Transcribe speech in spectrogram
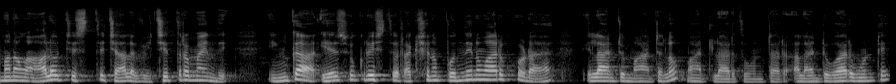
మనం ఆలోచిస్తే చాలా విచిత్రమైంది. ఇంకా యేసుక్రీస్తు రక్షణ పొందిన వారు కూడా ఇలాంటి మాటలు మాట్లాడుతూ ఉంటారు. అలాంటి వారు ఉంటే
